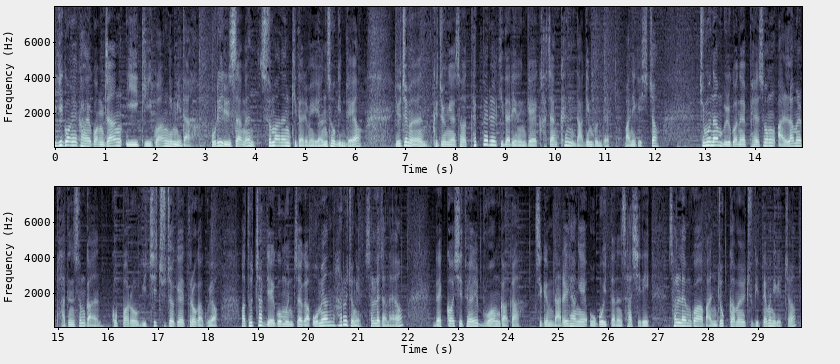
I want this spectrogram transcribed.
이기광의 가요광장 이기광입니다. 우리 일상은 수많은 기다림의 연속인데요. 요즘은 그 중에서 택배를 기다리는 게 가장 큰 낙인분들 많이 계시죠? 주문한 물건의 배송 알람을 받은 순간 곧바로 위치 추적에 들어가고요. 아, 도착 예고 문자가 오면 하루 종일 설레잖아요. 내 것이 될 무언가가 지금 나를 향해 오고 있다는 사실이 설렘과 만족감을 주기 때문이겠죠?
